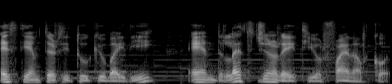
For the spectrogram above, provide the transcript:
STM32CubeIDE, and let's generate your final code.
